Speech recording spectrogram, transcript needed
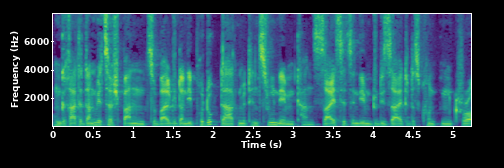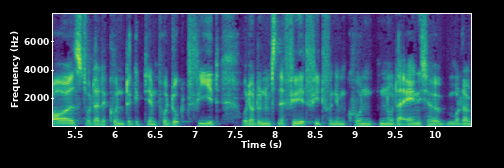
Und gerade dann wird es ja spannend, sobald du dann die Produktdaten mit hinzunehmen kannst. Sei es jetzt, indem du die Seite des Kunden crawlst oder der Kunde gibt dir ein Produktfeed oder du nimmst ein Affiliate-Feed von dem Kunden oder ähnliche oder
